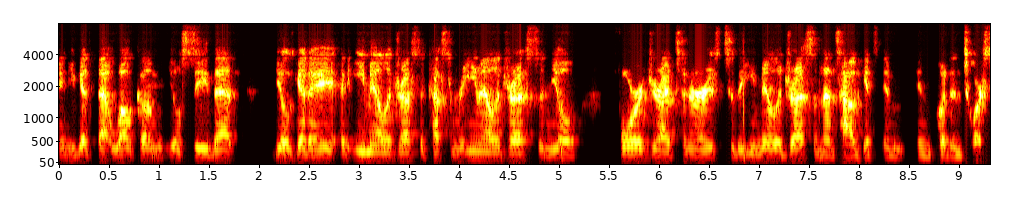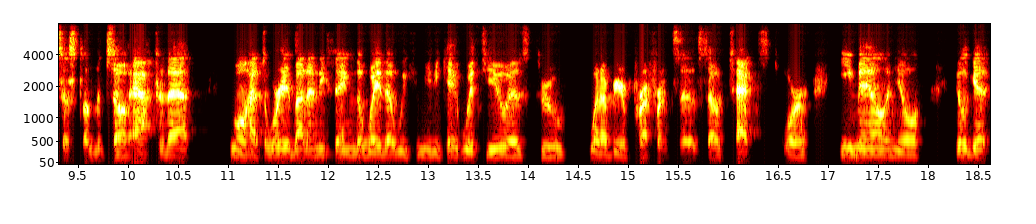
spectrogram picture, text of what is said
and you get that welcome, you'll see that you'll get a an email address, a customer email address, and you'll forward your itineraries to the email address, and that's how it gets in, input into our system. And so, after that, You won't have to worry about anything. The way that we communicate with you is through whatever your preference is. So text or email, and you'll you'll get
